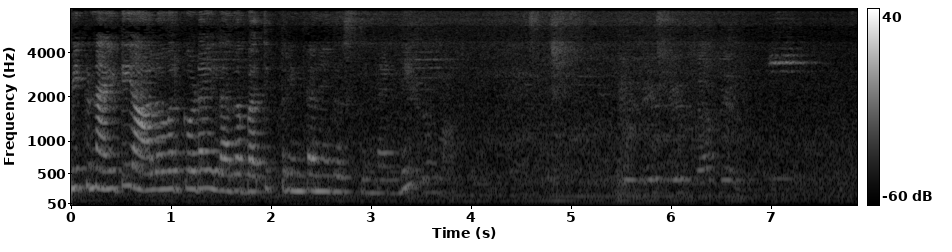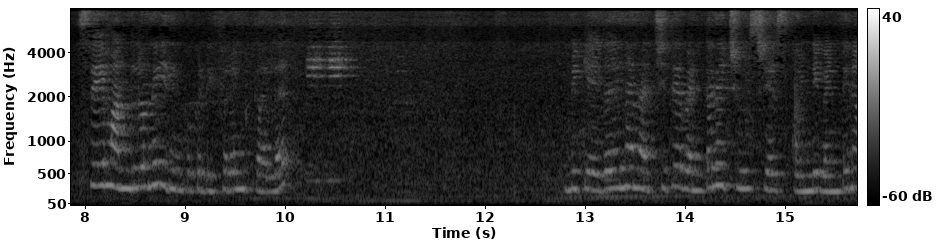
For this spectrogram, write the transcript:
మీకు నైటీ ఆల్ ఓవర్ కూడా ఇలాగా బతిక్ ప్రింట్ అనేది వస్తుందండి. సేమ్ అందులోనే ఇది ఇంకొక డిఫరెంట్ కలర్ మీకు ఏదైనా నచ్చితే వెంటనే చూస్ చేసుకోండి వెంటనే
